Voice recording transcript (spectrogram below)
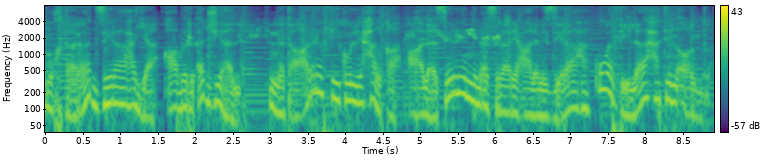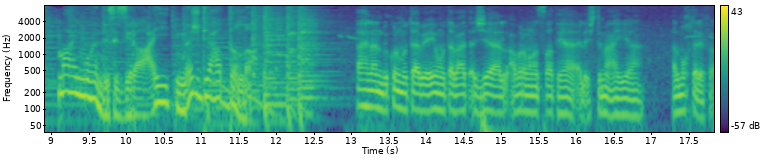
مختارات زراعية عبر أجيال. نتعرف في كل حلقة على سر من أسرار عالم الزراعة وفلاحة الأرض مع المهندس الزراعي مجدي عبد الله أهلا بكل متابعي ومتابعة أجيال عبر منصاتها الاجتماعية المختلفة.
